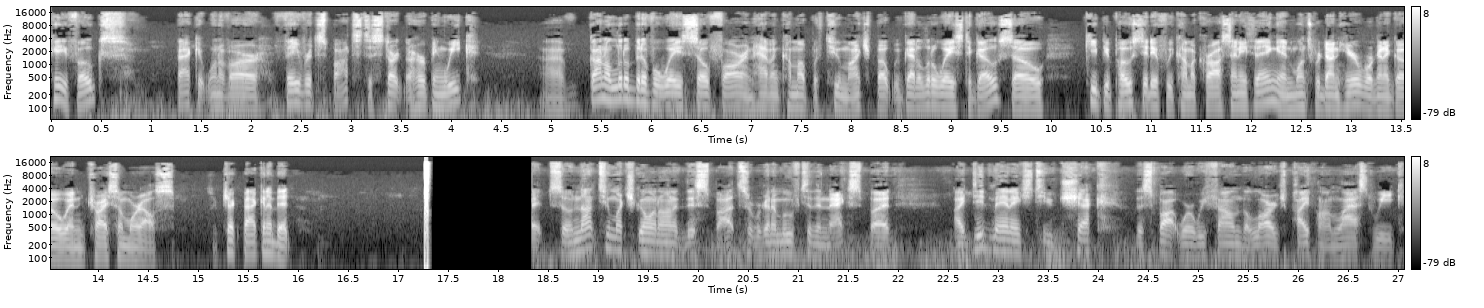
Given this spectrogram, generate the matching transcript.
Okay, folks, back at one of our favorite spots to start the herping week. I've gone a little bit of a ways so far and haven't come up with too much, but we've got a little ways to go, so keep you posted if we come across anything, and once we're done here, we're going to go and try somewhere else. So check back in a bit. Right, so not too much going on at this spot, so we're going to move to the next, but I did manage to check the spot where we found the large python last week,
